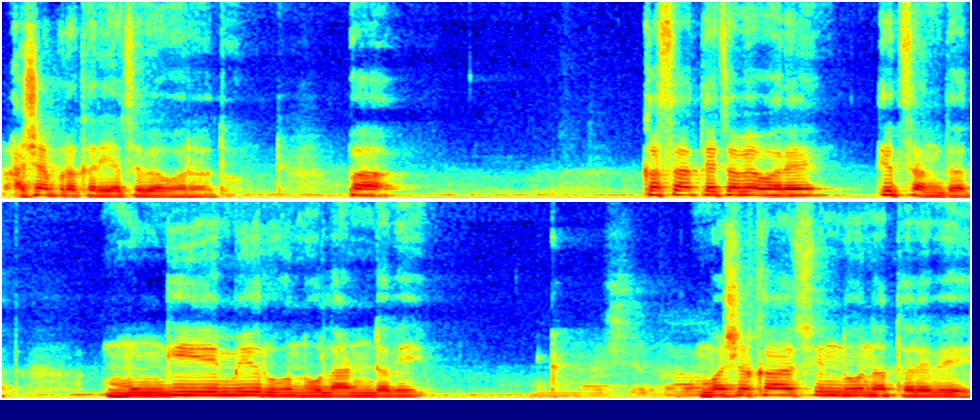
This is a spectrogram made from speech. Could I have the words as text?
अशा प्रकारे याचा व्यवहार राहतो. पा कसा त्याचा व्यवहार आहे? तेच सांगतात. मुंगी मेरू नोलांडवे मशका सिंधू न तरवे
